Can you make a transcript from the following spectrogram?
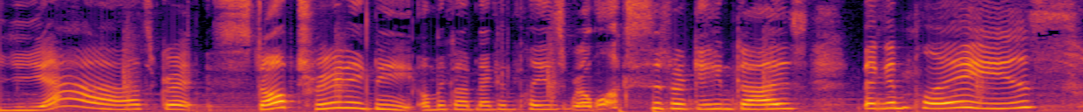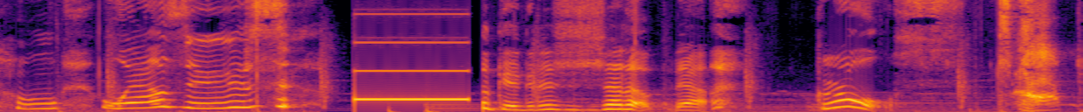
Yeah, that's great. Stop trading me. Oh my god, Megan plays Roblox in our game, guys. Megan plays. Oh, wowzers. okay, I'm gonna shut up now. Girl, stop.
